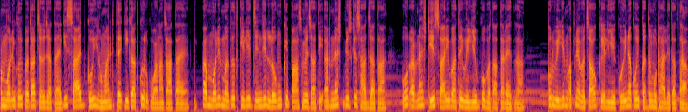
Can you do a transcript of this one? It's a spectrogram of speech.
और मोली को भी पता चल जाता है कि शायद कोई हमारी तहकीकात को रुकवाना चाहता है। अब मोली मदद के लिए जिन जिन लोगों के पास में जाती, अर्नेस्ट भी उसके साथ जाता और अर्नेस्ट ये सारी बातें विलियम को बताता रहता और विलियम अपने बचाव के लिए कोई ना कोई कदम उठा लेता था।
